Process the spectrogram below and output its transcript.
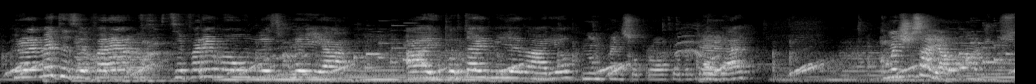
Probabilmente se, fare- se faremo un let's play a, a il portale millenario. Non penso proprio perché. Vabbè. Come ci saliamo? Ah, giusto.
